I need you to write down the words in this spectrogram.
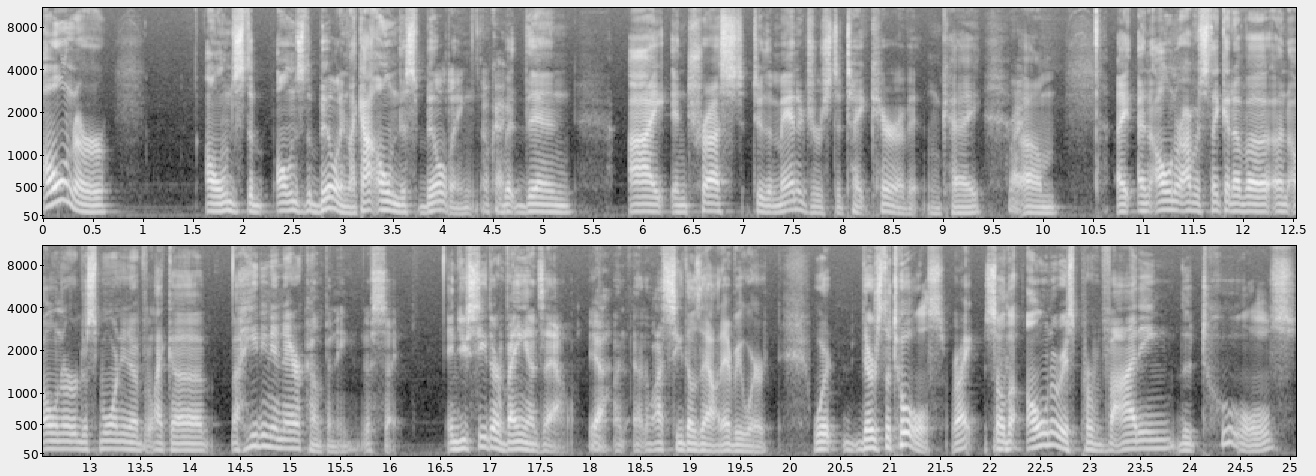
owner owns the owns the building. Like I own this building, Okay. but then I entrust to the managers to take care of it. Okay. Right. Um, a, an owner. I was thinking of a, an owner this morning of like a, a heating and air company. Just say, and you see their vans out. Yeah. And I see those out everywhere. Where there's the tools, right? So the owner is providing the tools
